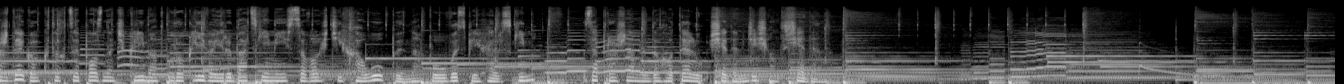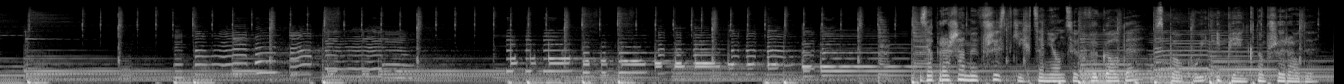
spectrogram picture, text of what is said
Każdego, kto chce poznać klimat urokliwej rybackiej miejscowości Chałupy na Półwyspie Helskim, zapraszamy do hotelu 77. Zapraszamy wszystkich ceniących wygodę, spokój i piękno przyrody.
